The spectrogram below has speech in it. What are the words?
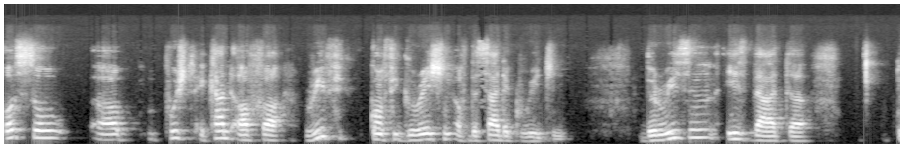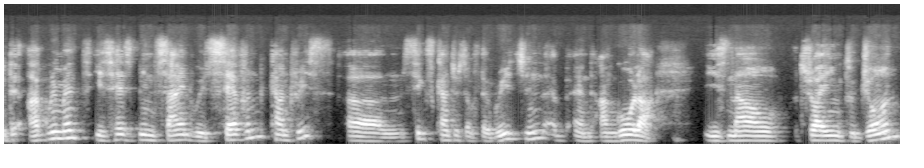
also uh, pushed a kind of reconfiguration of the SADC region. The reason is that uh, the agreement is, has been signed with seven countries, um, six countries of the region, and Angola is now trying to join uh,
